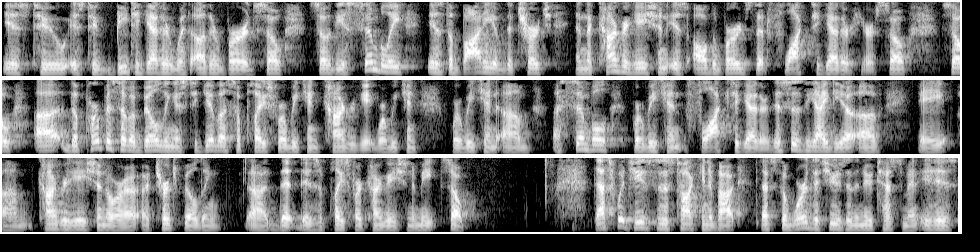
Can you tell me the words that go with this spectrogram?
is to, is to be together with other birds. So, so the assembly is the body of the church and the congregation is all the birds that flock together here. So, so, uh, the purpose of a building is to give us a place where we can congregate, where we can, where we can, um, assemble, where we can flock together. This is the idea of a, um, congregation or a, a church building, uh, that is a place for a congregation to meet. So, that's what Jesus is talking about. That's the word that's used in the New Testament. It is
